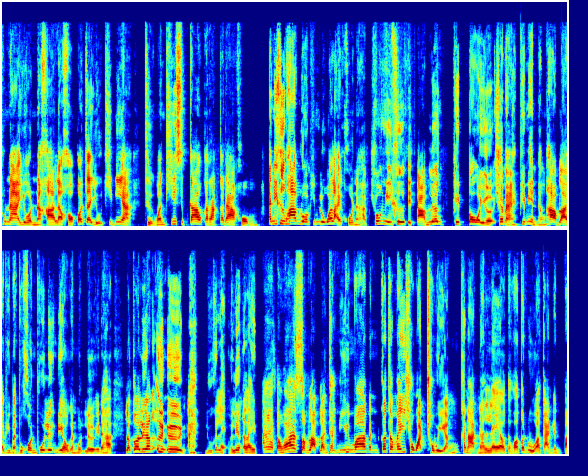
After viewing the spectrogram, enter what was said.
ถุนายนนะคะ แล้วเขาก็จะอยู่ที่เนี่ยถึงวันที่ 19 กรกฎาคม อันนี้คือภาพรวมพิมพ์รู้ว่าหลายคนนะครับช่วงนี้คือติดตามเรื่อง คริปโตเยอะใช่ไหมพิมเห็นทั้งไทม์ไลน์พิมเหมือนทุกคนพูดเรื่องเดียวกันหมดเลยนะคะ แล้วก็เรื่องอื่นๆอะรู้กันแหละว่าเรื่องอะไรอ่าแต่ว่าสำหรับหลังจากนี้พิมว่ามันก็จะไม่ชวัดเฉวียงขนาดนั้นแล้ว แต่ว่าก็ดูอาการกันไป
